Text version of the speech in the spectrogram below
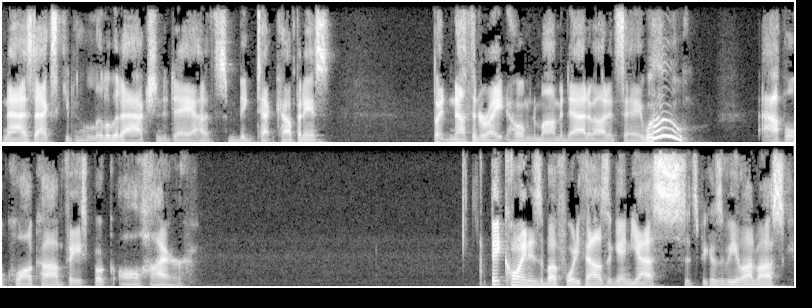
Nasdaq's getting a little bit of action today out of some big tech companies, but nothing to write home to mom and dad about and say, "Woohoo! Apple, Qualcomm, Facebook, all higher." Bitcoin is above 40,000 again. Yes, it's because of Elon Musk.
